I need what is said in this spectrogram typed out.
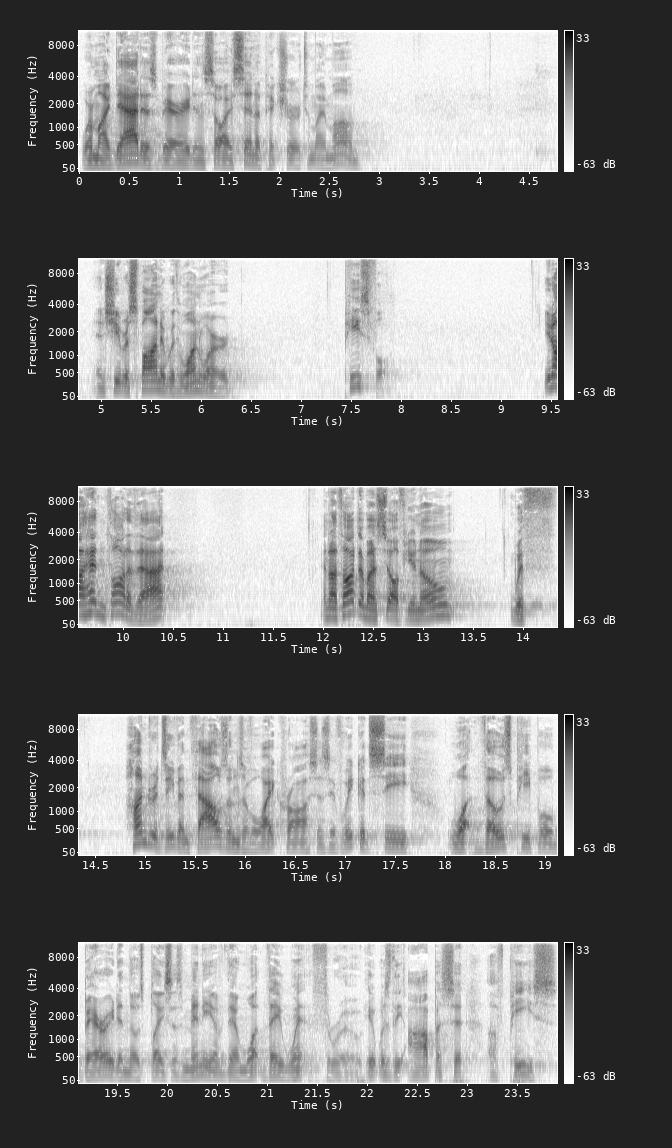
where my dad is buried, and so I sent a picture to my mom. And she responded with one word peaceful. You know, I hadn't thought of that. And I thought to myself, you know, with hundreds, even thousands of white crosses, if we could see what those people buried in those places, many of them, what they went through. It was the opposite of peace.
